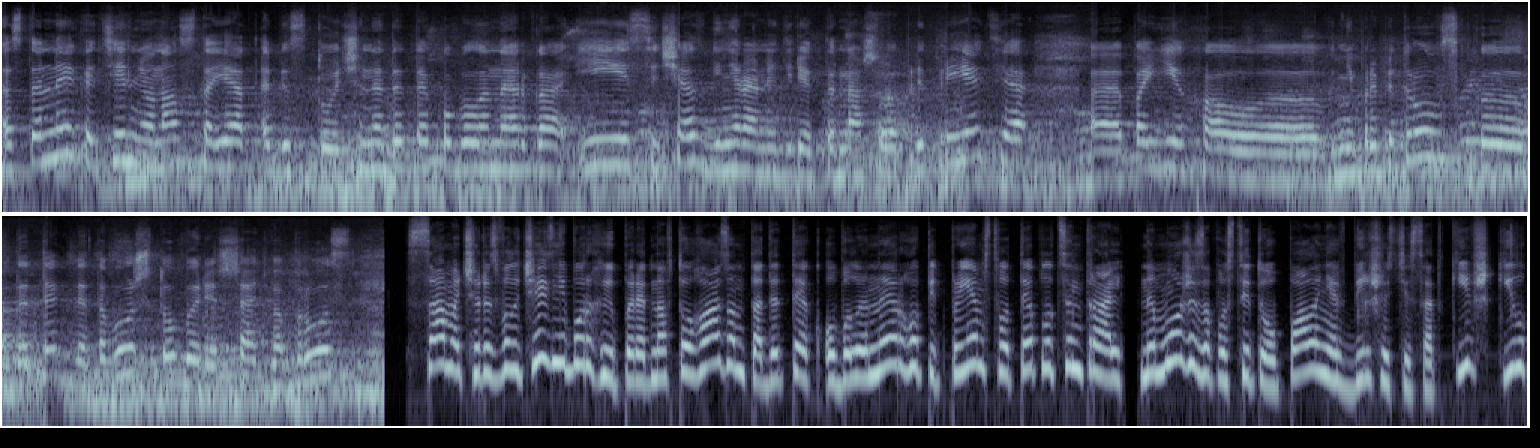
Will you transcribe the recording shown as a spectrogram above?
Остальные котельни у нас стоят обесточены ДТЭК Облэнерго. И сейчас генеральный директор нашего предприятия э, поехал э, в Днепропетровск, э, в ДТЭК для того, чтобы решать вопрос Саме через величезні борги перед Нафтогазом та ДТЕК Обленерго підприємство Теплоцентраль не може запустити опалення в більшості садків, шкіл,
